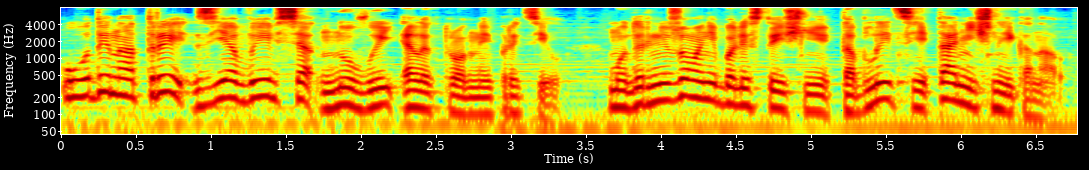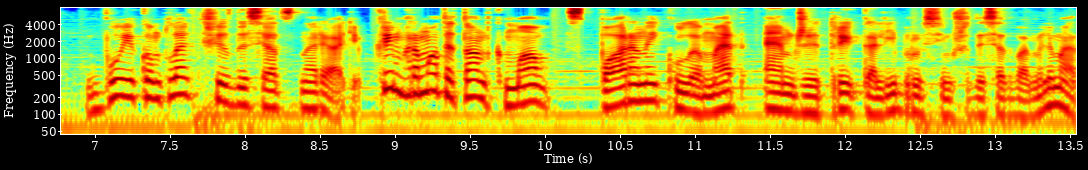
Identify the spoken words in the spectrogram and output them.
У 1А3 з'явився новий електронний приціл, модернізовані балістичні таблиці та нічний канал. Боєкомплект 60 снарядів. Крім гармати, танк мав спарений кулемет MG3 калібру 7,62 мм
